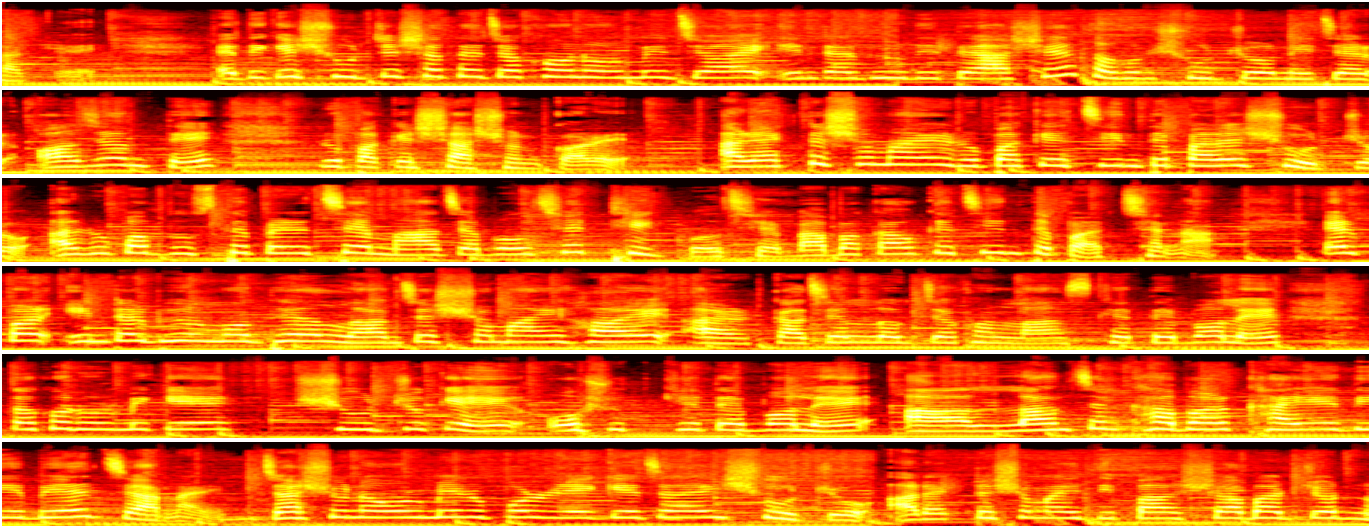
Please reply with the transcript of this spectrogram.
থাকে। এদিকে সূর্যের সাথে যখন উর্মি জয় ইন্টারভিউ দিতে আসে, তখন সূর্য নিজের অজান্তে রূপাকে শাসন করে। আর একটা সময় রূপাকে চিনতে পারে সূর্য, আর রূপা বুঝতে পেরেছে মা যা বলছে ঠিক বলছে, বাবা কাউকে চিনতে পারছে না। এরপর ইন্টারভিউর মধ্যে লাঞ্চের সময় হয়, আর কাজের লোক যখন লাঞ্চ খেতে বলে, তখন উর্মিকে সূর্যকে ওষুধ খেতে বলে, আর লাঞ্চের খাবার খাইয়ে দিবে জানায়। যা শুনে উর্মির উপর রেগে যায় সূর্য। আর একটা সময় দীপা সবার জন্য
